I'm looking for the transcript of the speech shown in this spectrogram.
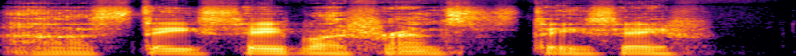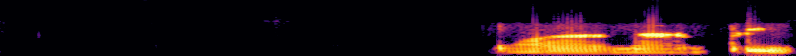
Uh, stay safe, my friends. Stay safe. Right, man. Peace.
